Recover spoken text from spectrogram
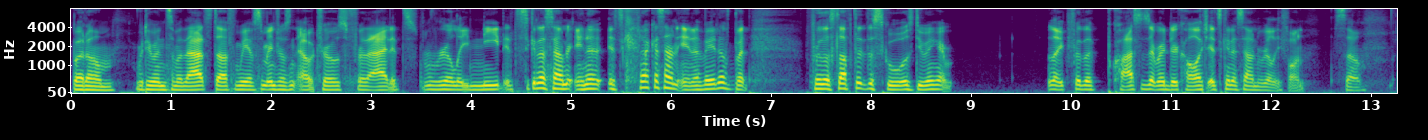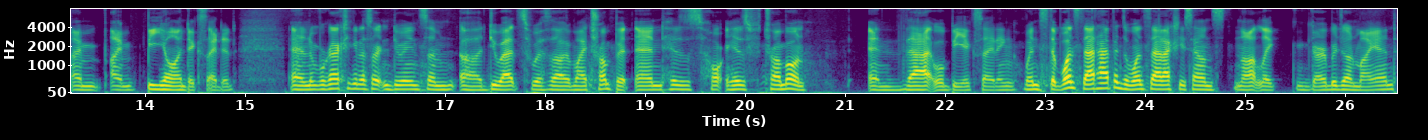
But um, we're doing some of that stuff, and we have some intros and outros for that. It's really neat. It's gonna sound in it's not gonna sound innovative, but for the stuff that the school is doing, it like for the classes at Red Deer College, it's gonna sound really fun. So I'm I'm beyond excited, and we're actually gonna start doing some uh, duets with uh, my trumpet and his his trombone and that will be exciting. Once the once that happens, and once that actually sounds not like garbage on my end,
